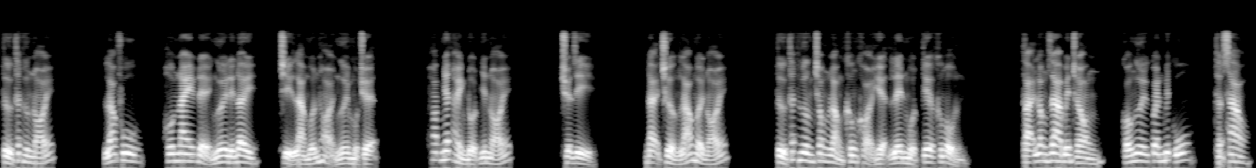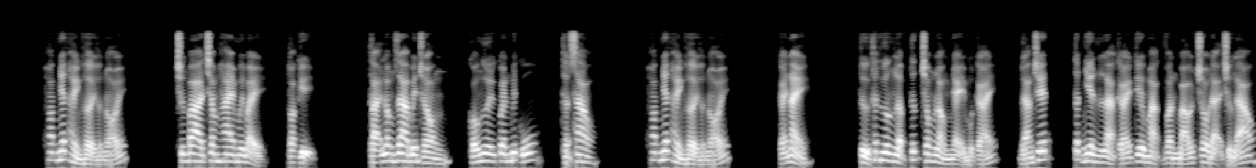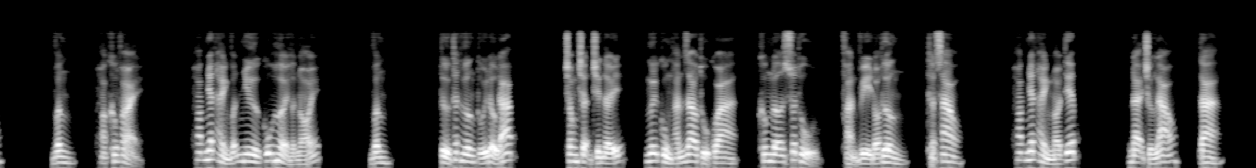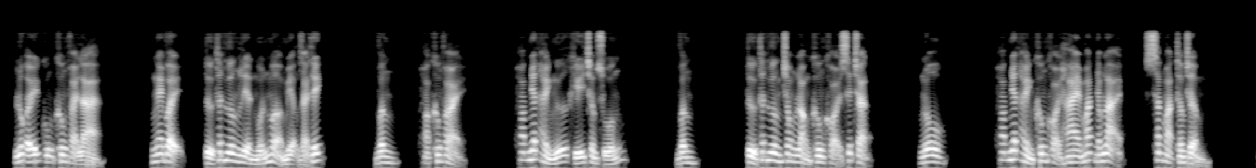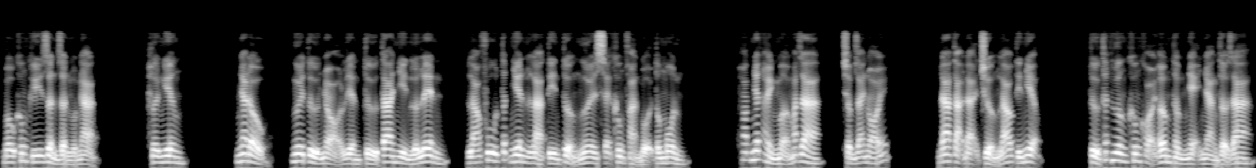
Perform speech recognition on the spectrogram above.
Từ thất hương nói lao phu, hôm nay để ngươi đến đây chỉ là muốn hỏi ngươi một chuyện. Hoắc nhất hành đột nhiên nói, chuyện gì? Đại trưởng lão mời nói, từ thất hương trong lòng không khỏi hiện lên một tia không ổn. Tại long gia bên trong, có ngươi quen biết cũ, thật sao? Hoắc nhất hành hời hợt nói, chương ba trăm hai mươi bảy, toa kỵ. Tại long gia bên trong, có ngươi quen biết cũ, thật sao? Hoắc nhất hành hời hợt nói, cái này. Từ thất hương lập tức trong lòng nhảy một cái, đáng chết, tất nhiên là cái kia mạc văn báo cho đại trưởng lão. Vâng hoặc không phải. Hoắc nhất hành vẫn như cũ hời hợt nói vâng. Từ thất hương túi đầu đáp, trong trận chiến ấy, ngươi cùng hắn giao thủ qua không nỡ xuất thủ, phản vì đó thương, thật sao? Hoắc nhất hành nói tiếp. Đại trưởng lão, ta. Lúc ấy cũng không phải là. Nghe vậy từ thất hương liền muốn mở miệng giải thích. Vâng hoặc không phải. Hoắc nhất hành ngữ khí châm xuống. Vâng. Từ thất hương trong lòng không khỏi siết chặt. Nô. Hoắc nhất hành không khỏi hai mắt nhắm lại, sắc mặt thâm trầm. Bầu không khí dần dần ngột ngạt. Hơi nghiêng. Nha đầu, ngươi từ nhỏ liền từ ta nhìn lớn lên, lão phu tất nhiên là tin tưởng ngươi sẽ không phản bội tông môn. Hoắc nhất hành mở mắt ra, chậm rãi nói. Đa tạ đại trưởng lao tín nhiệm từ thất hương không khỏi âm thầm nhẹ nhàng thở ra.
